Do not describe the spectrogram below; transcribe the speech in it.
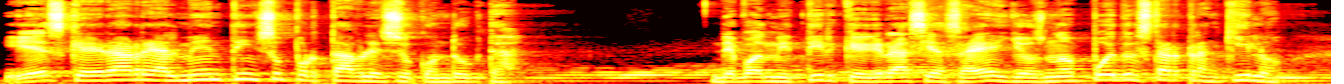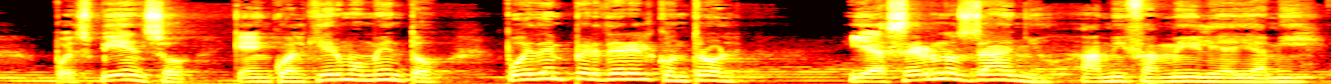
y es que era realmente insoportable su conducta. Debo admitir que gracias a ellos no puedo estar tranquilo, pues pienso que en cualquier momento pueden perder el control y hacernos daño a mi familia y a mí.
